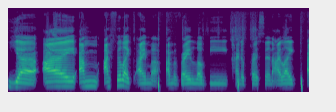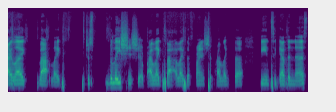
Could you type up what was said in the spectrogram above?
Yeah, I I'm I feel like I'm a I'm a very lovey kind of person. I like I like that like just relationship. I like that. I like the friendship. I like the being togetherness.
